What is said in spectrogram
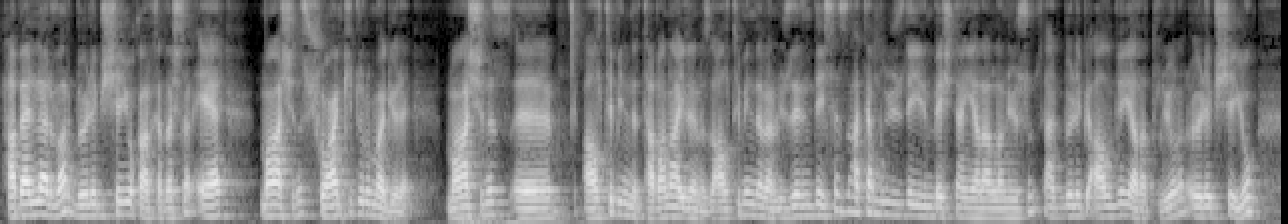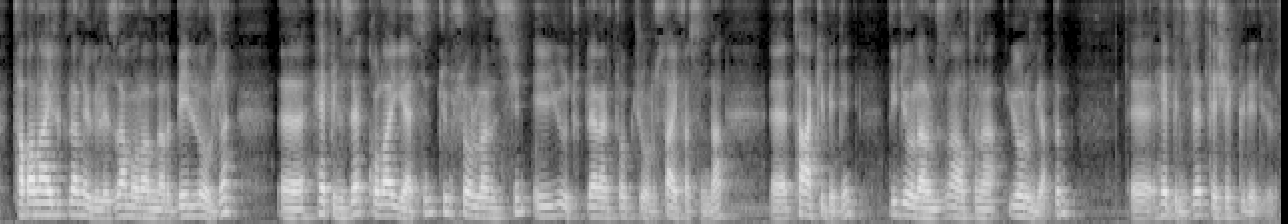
haberler var. Böyle bir şey yok arkadaşlar. Eğer maaşınız şu anki duruma göre maaşınız e, 6 bin lira taban aylığınız 6 bin liranın üzerindeyse zaten bu %25'ten yararlanıyorsunuz. Yani böyle bir algı yaratılıyorlar. Öyle bir şey yok. Taban aylıklarına göre zam oranları belli olacak. E, hepinize kolay gelsin. Tüm sorularınız için e, YouTube Levent Topçuoğlu sayfasından e, takip edin. Videolarımızın altına yorum yapın. E, hepinize teşekkür ediyorum.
